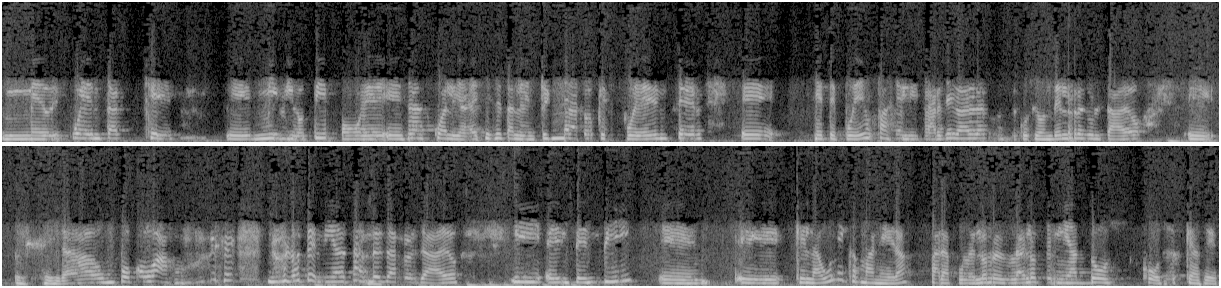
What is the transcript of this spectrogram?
me doy cuenta que eh, mi biotipo, eh, esas cualidades, ese talento innato que pueden ser, eh, que te pueden facilitar llegar a la consecución del resultado, eh, pues era un poco bajo. no lo tenía tan desarrollado y entendí eh, eh, que la única manera para poderlo lograrlo tenía dos cosas que hacer.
